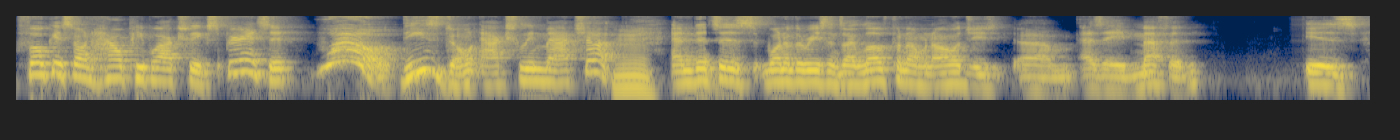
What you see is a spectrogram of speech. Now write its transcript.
focus on how people actually experience it. Wow, these don't actually match up. Mm. And this is one of the reasons I love phenomenology um, as a method. Is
